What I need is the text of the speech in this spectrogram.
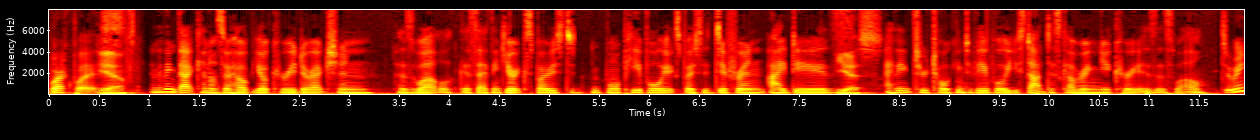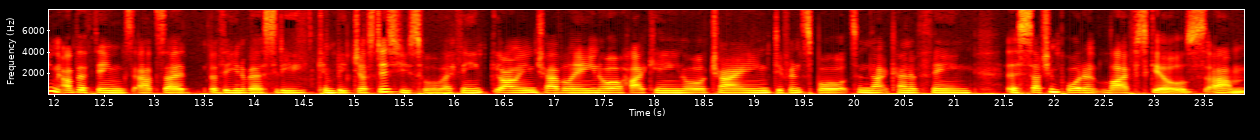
workplace. yeah And I think that can also help your career direction as well, because I think you're exposed to more people, you're exposed to different ideas. yes I think through talking to people, you start discovering new careers as well. Doing other things outside of the university can be just as useful. I think going traveling or hiking or trying different sports and that kind of thing are such important life skills um,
